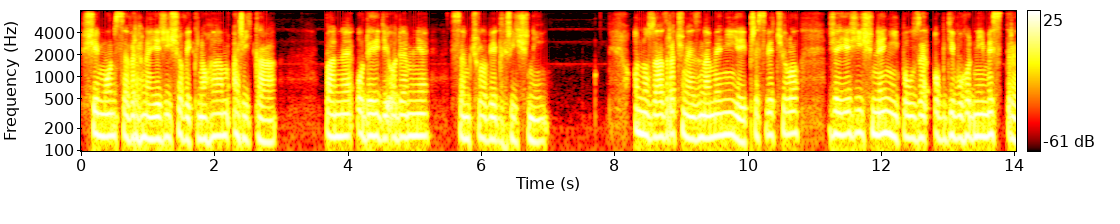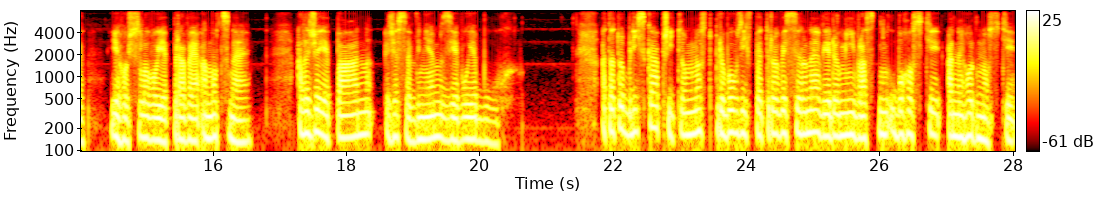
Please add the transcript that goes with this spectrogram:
Šimon se vrhne Ježíšovi k nohám a říká, pane, odejdi ode mě, jsem člověk hříšný. Ono zázračné znamení jej přesvědčilo, že Ježíš není pouze obdivuhodný mistr, jehož slovo je pravé a mocné, ale že je pán, že se v něm zjevuje Bůh. A tato blízká přítomnost probouzí v Petrovi silné vědomí vlastní ubohosti a nehodnosti.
